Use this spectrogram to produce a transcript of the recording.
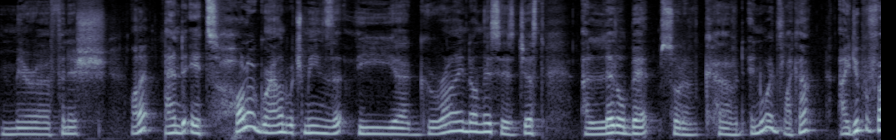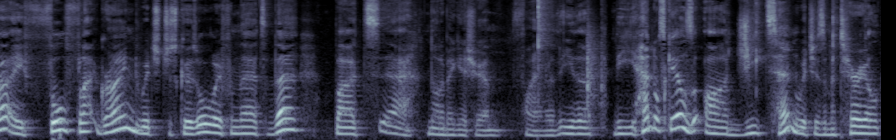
mirror finish on it. And it's hollow ground, which means that the uh, grind on this is just a little bit sort of curved inwards like that. I do prefer a full flat grind, which just goes all the way from there to there, but eh, not a big issue. I'm fine with either. The handle scales are G10, which is a material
